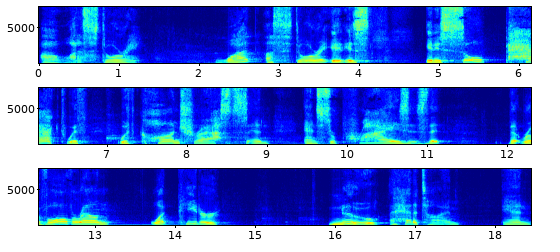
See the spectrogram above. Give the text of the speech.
Oh, what a story. What a story. It is, it is so packed with, with contrasts and, and surprises that that revolve around what Peter knew ahead of time and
